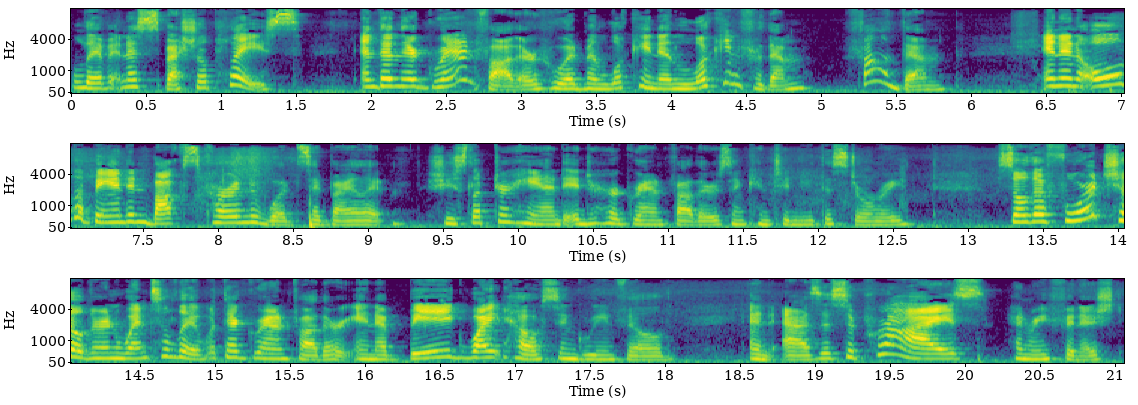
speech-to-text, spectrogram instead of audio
live in a special place. And then their grandfather, who had been looking and looking for them, found them. In an old abandoned boxcar in the woods, said Violet. She slipped her hand into her grandfather's and continued the story. So the four children went to live with their grandfather in a big white house in Greenfield. And as a surprise, Henry finished,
